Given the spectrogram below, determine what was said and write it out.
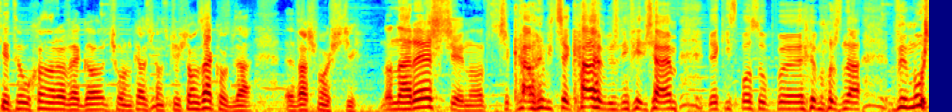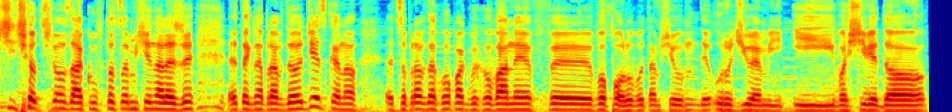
tytuł honorowego członka Związku Ślązaków dla e, Waszmości. No nareszcie, no czekałem i czekałem, już nie wiedziałem w jaki sposób e, można wymusić od Ślązaków to, co mi się należy e, tak naprawdę od dziecka. No, e, co prawda chłopak wychowany w, e, w Opolu, bo tam się e, urodziłem i, i właściwie do,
